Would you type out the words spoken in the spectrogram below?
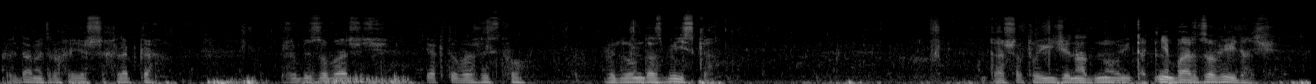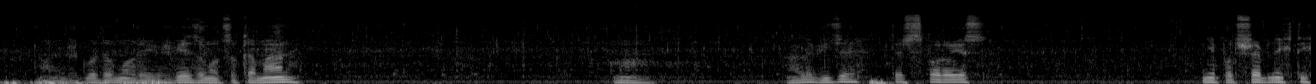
Ale damy trochę jeszcze chlebka, żeby zobaczyć jak towarzystwo wygląda z bliska. Kasza tu idzie na dno i tak nie bardzo widać. Już głodomory już wiedzą o co kaman. Ale widzę też sporo jest niepotrzebnych tych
